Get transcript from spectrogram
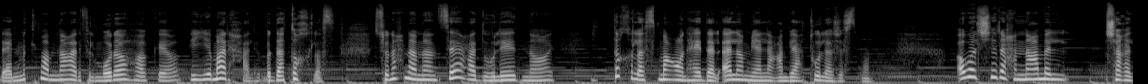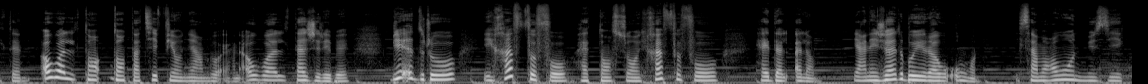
لأن مثل ما بنعرف المراهقة هي مرحلة بدها تخلص. so نحن بدنا نساعد أولادنا؟ تخلص معهم هيدا الألم يلي عم يعطوه لجسمهم. أول شي رح نعمل شغلتين. أول tentative فيهم يعملوا يعني أول تجربة. بيقدروا يخففوا هال tension يخففوا هيدا الألم. يعني يجربوا يروقوهن يسمعوهن music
